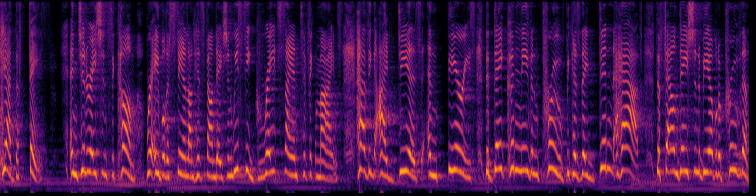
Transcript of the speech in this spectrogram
he had the faith. And generations to come were able to stand on his foundation. We see great scientific minds having ideas and theories that they couldn't even prove because they didn't have the foundation to be able to prove them,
